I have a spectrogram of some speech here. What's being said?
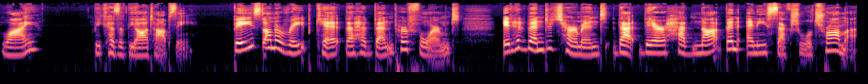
Why? Because of the autopsy. Based on a rape kit that had been performed, it had been determined that there had not been any sexual trauma.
